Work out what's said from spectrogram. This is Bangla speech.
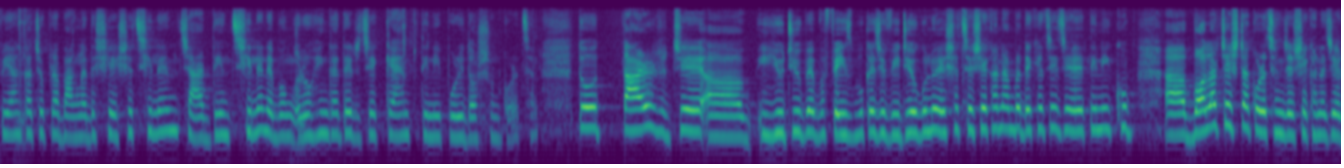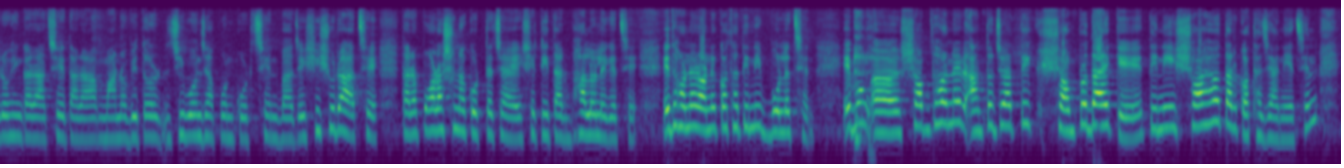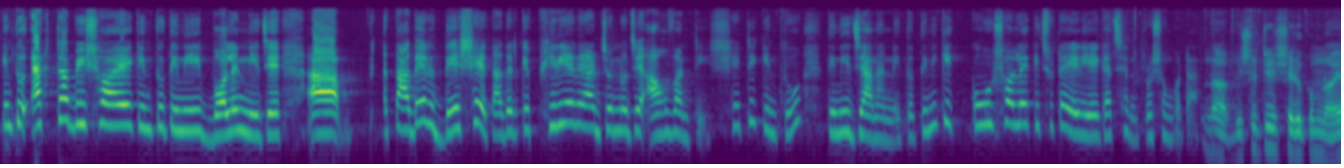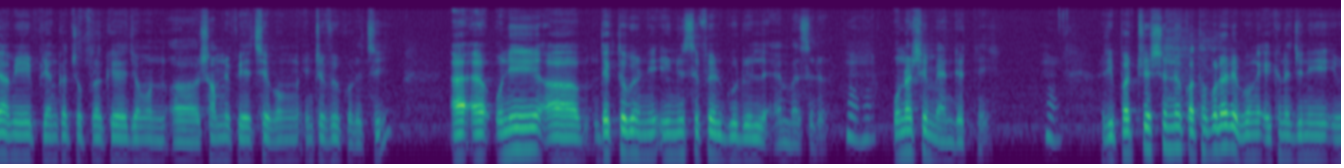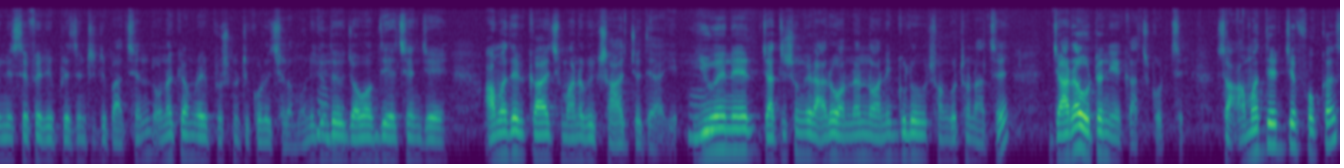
প্রিয়াঙ্কা চোপড়া বাংলাদেশে এসেছিলেন চার দিন ছিলেন এবং রোহিঙ্গাদের যে ক্যাম্প তিনি পরিদর্শন করেছেন। তো তার যে ইউটিউবে বা ফেসবুকে যে ভিডিওগুলো এসেছে সেখানে আমরা দেখেছি যে তিনি খুব বলার চেষ্টা করেছেন যে সেখানে যে রোহিঙ্গারা আছে তারা মানবিতর জীবনযাপন করছেন বা যে শিশুরা আছে তারা পড়াশোনা করতে চায় সেটি তার ভালো লেগেছে। এ ধরনের অনেক কথা তিনি বলেছেন এবং সব ধরনের আন্তর্জাতিক সম্প্রদায়কে তিনি সহায়তার কথা জানিয়েছেন। কিন্তু একটা বিষয়ে কিন্তু তিনি বলেননি যে তাদের দেশে তাদেরকে ফিরিয়ে নেওয়ার জন্য যে আহ্বানটি সেটি কিন্তু তিনি জানাননি। তো তিনি কি কৌশলে কিছুটা এড়িয়ে গেছেন প্রসঙ্গটা? না বিষয়টি সেরকম নয়। আমি প্রিয়াঙ্কা চোপড়াকে যেমন সামনে পেয়েছি এবং ইন্টারভিউ করেছি। উনি দেখতে হবে উনি ইউনিসেফের গুডউইল অ্যাম্বাসেডর। ওনার সেই ম্যান্ডেট নেই। রিপাট্রিয়েশনের কথা বলার এবং এখানে যিনি ইউনিসেফের রিপ্রেজেন্টেটিভ আছেন ওনাকে আমরা এই প্রশ্নটি করেছিলাম। উনি কিন্তু জবাব দিয়েছেন যে আমাদের কাজ মানবিক সাহায্য দেওয়া ইউএন এর জাতিসংঘের আরও অন্যান্য অনেকগুলো সংগঠন আছে যারা ওটা নিয়ে কাজ করছে। সো আমাদের যে ফোকাস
